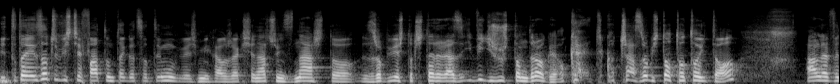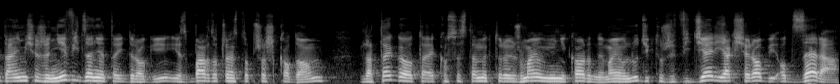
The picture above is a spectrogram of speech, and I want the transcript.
I tutaj jest oczywiście fatum tego, co ty mówiłeś, Michał, że jak się na czymś znasz, to zrobiłeś to cztery razy i widzisz już tą drogę. Okej, tylko trzeba zrobić to, to, to i to. Ale wydaje mi się, że niewidzenie tej drogi jest bardzo często przeszkodą. Dlatego te ekosystemy, które już mają unicorny, mają ludzi, którzy widzieli, jak się robi od zera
